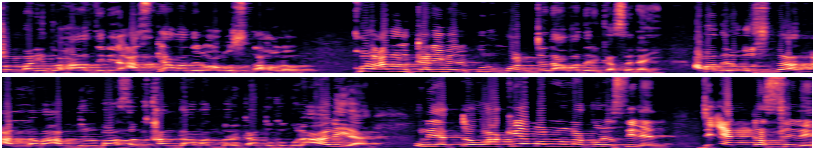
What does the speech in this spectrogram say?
সম্মানিত হাজিরে আজকে আমাদের অবস্থা হলো, কোরআনুল কারিমের কোনো মর্যাদা আমাদের কাছে নাই। আমাদের উস্তাদ আল্লামা আব্দুল বাসদ খান দামাদ বারকাতুকুমুল আলিয়া, উনি একটা ওয়াকিয়া বর্ণনা করেছিলেন যে একটা ছেলে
